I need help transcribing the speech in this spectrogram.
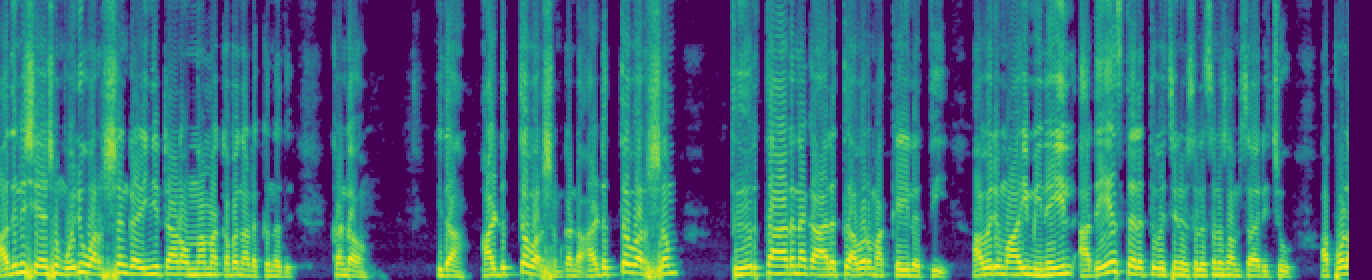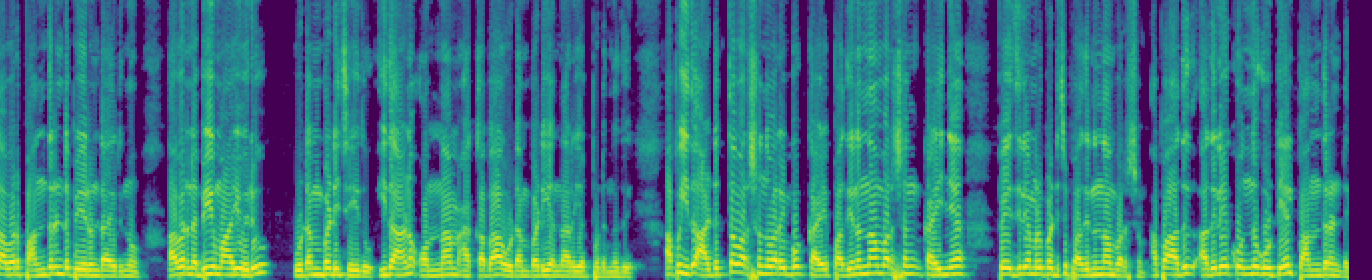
അതിനുശേഷം ഒരു വർഷം കഴിഞ്ഞിട്ടാണ് ഒന്നാം അക്കബ നടക്കുന്നത്. കണ്ടോ? ഇതാ അടുത്ത വർഷം കണ്ടോ അടുത്ത വർഷം തീർത്ഥാടന കാലത്ത് അവർ മക്കയിലെത്തി. അവരുമായി മിനയിൽ അതേ സ്ഥലത്ത് വെച്ച് നബിസ്വലം സംസാരിച്ചു. അപ്പോൾ അവർ പന്ത്രണ്ട് പേരുണ്ടായിരുന്നു. അവർ നബിയുമായി ഒരു ഉടമ്പടി ചെയ്തു. ഇതാണ് ഒന്നാം അക്കബ ഉടമ്പടി എന്നറിയപ്പെടുന്നത്. അപ്പോൾ ഇത് അടുത്ത വർഷം എന്ന് പറയുമ്പോൾ കഴി- പതിനൊന്നാം വർഷം കഴിഞ്ഞ പേജിൽ നമ്മൾ പഠിച്ച് പതിനൊന്നാം വർഷം. അപ്പോൾ അത് അതിലേക്ക് ഒന്ന് കൂട്ടിയാൽ പന്ത്രണ്ട്.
